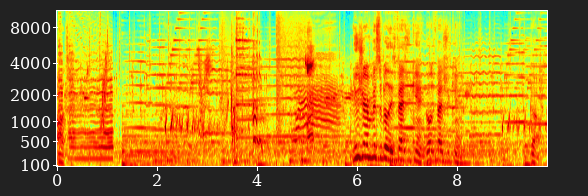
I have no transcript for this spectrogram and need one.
But use your invincibility as fast as you can. Go as fast as you can. Go.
